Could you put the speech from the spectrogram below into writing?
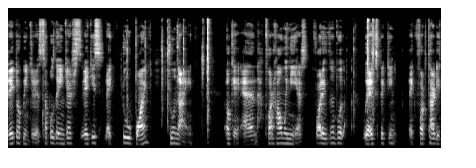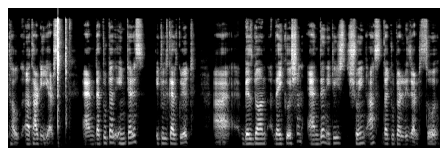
rate of interest. Suppose the interest rate is like 2.29 okay and for how many years? For example we are expecting like for 30 uh, 30 years. And the total interest it will calculate uh, based on the equation and then it is showing us the total result. So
